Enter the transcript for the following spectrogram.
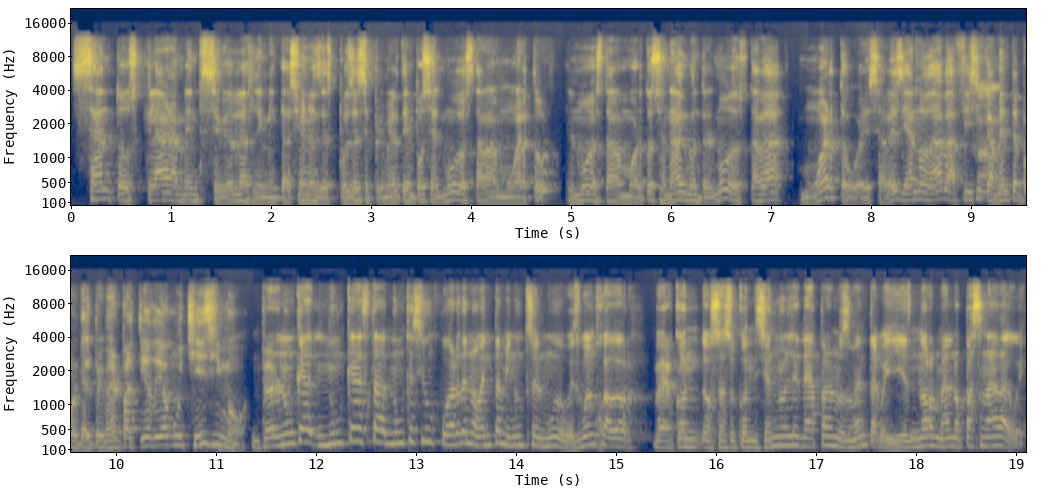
Santos claramente se vio las limitaciones después de ese primer tiempo. O sea, el mudo estaba muerto. El mudo estaba muerto. En contra el mudo. Estaba muerto, güey, ¿sabes? Ya no daba físicamente porque el primer partido dio muchísimo. Pero nunca, nunca está, nunca ha sido un jugador de 90 minutos el mudo, güey. Es buen jugador. Pero con, o sea, su condición no le da para los 90, güey. Y es normal, no pasa nada, güey.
